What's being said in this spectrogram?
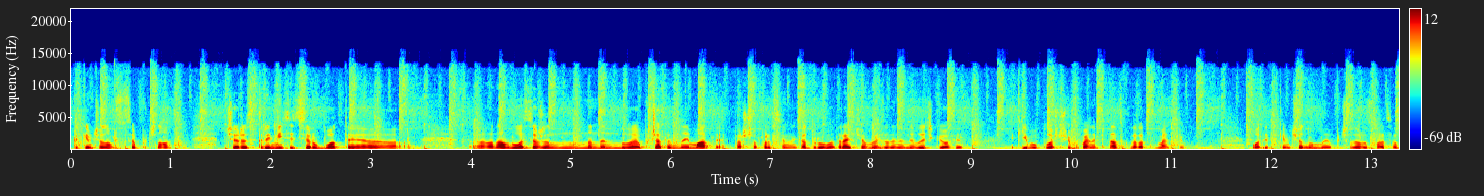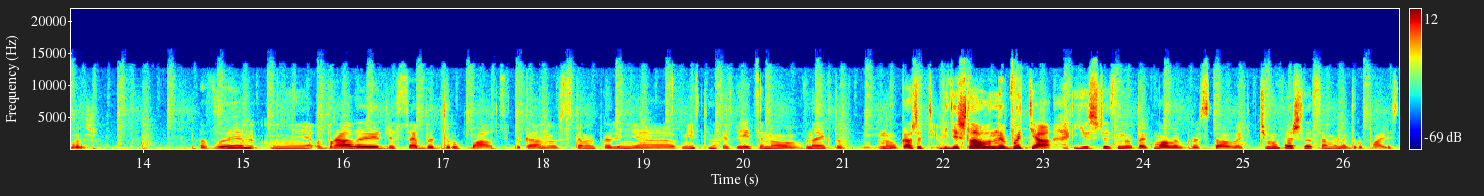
таким чином все починалося. Через три місяці роботи е, нам вдалося вже почати наймати першого працівника, другого, третього. Ми взяли невеличкий офіс, який був площею буквально 15 квадратних метрів. От, і таким чином ми почали розвиватися далі. Ви обрали для себе Drupal. Це така ну, система управління в містом, яка здається, ну вона як то ну кажуть, відійшла у небуття. Її щось ну так мало використовують. Чому ви вийшли саме на Drupal?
